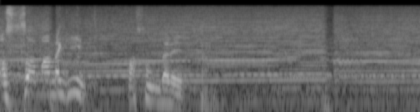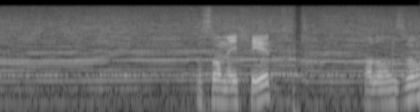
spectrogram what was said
Basszom már megint! Baszom belét! 24 hét. Alonso.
